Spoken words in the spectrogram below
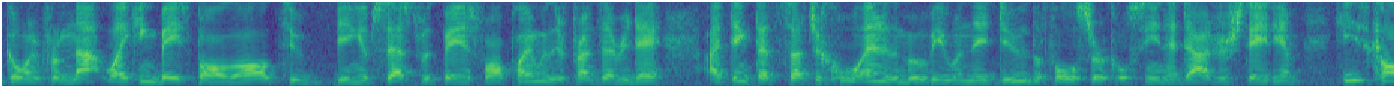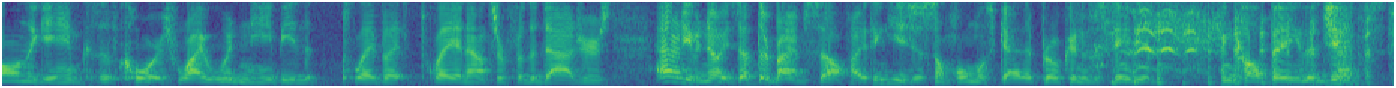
going from not liking baseball at all to being obsessed with baseball, playing with your friends every day. I think that's such a cool end of the movie when they do the full circle scene at Dodger Stadium. He's calling the game because, of course, why wouldn't he be the play play announcer for the Dodgers? I don't even know. He's up there by himself. I think he's just some homeless guy that broke into the stadium and called Benny the Jets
